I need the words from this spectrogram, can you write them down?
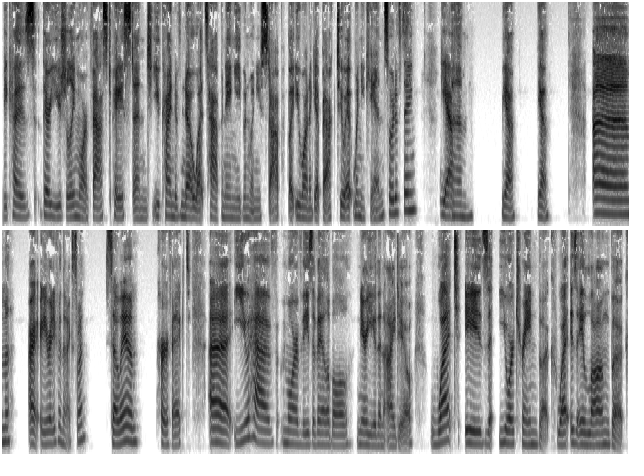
because they're usually more fast paced and you kind of know what's happening even when you stop, but you want to get back to it when you can, sort of thing. yeah Um, yeah, yeah. Um, all right, are you ready for the next one? so am Perfect. Uh, you have more of these available near you than I do. What is your train book? What is a long book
